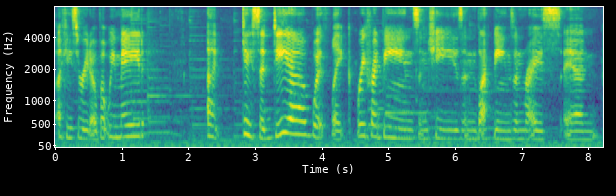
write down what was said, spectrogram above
a quesarito, but we made a quesadilla with like refried beans and cheese and black beans and rice and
